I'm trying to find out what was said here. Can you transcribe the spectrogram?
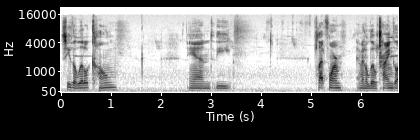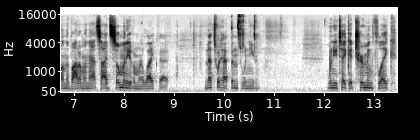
See the little cone and the platform having a little triangle on the bottom on that side. So many of them are like that. And that's what happens when you when you take a trimming flake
